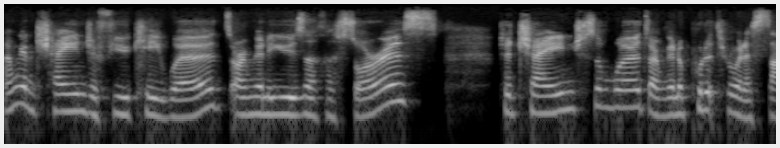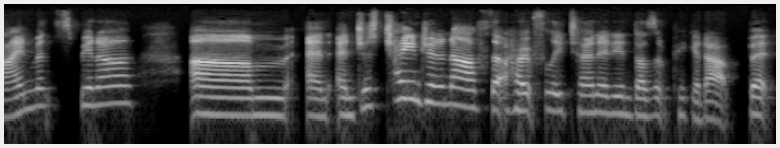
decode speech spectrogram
I'm going to change a few keywords, or I'm going to use a thesaurus to change some words. I'm going to put it through an assignment spinner um, and and just change it enough that hopefully Turnitin doesn't pick it up. But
